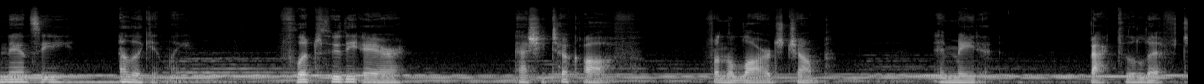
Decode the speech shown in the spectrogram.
Nancy elegantly flipped through the air as she took off from the large jump and made it back to the lift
